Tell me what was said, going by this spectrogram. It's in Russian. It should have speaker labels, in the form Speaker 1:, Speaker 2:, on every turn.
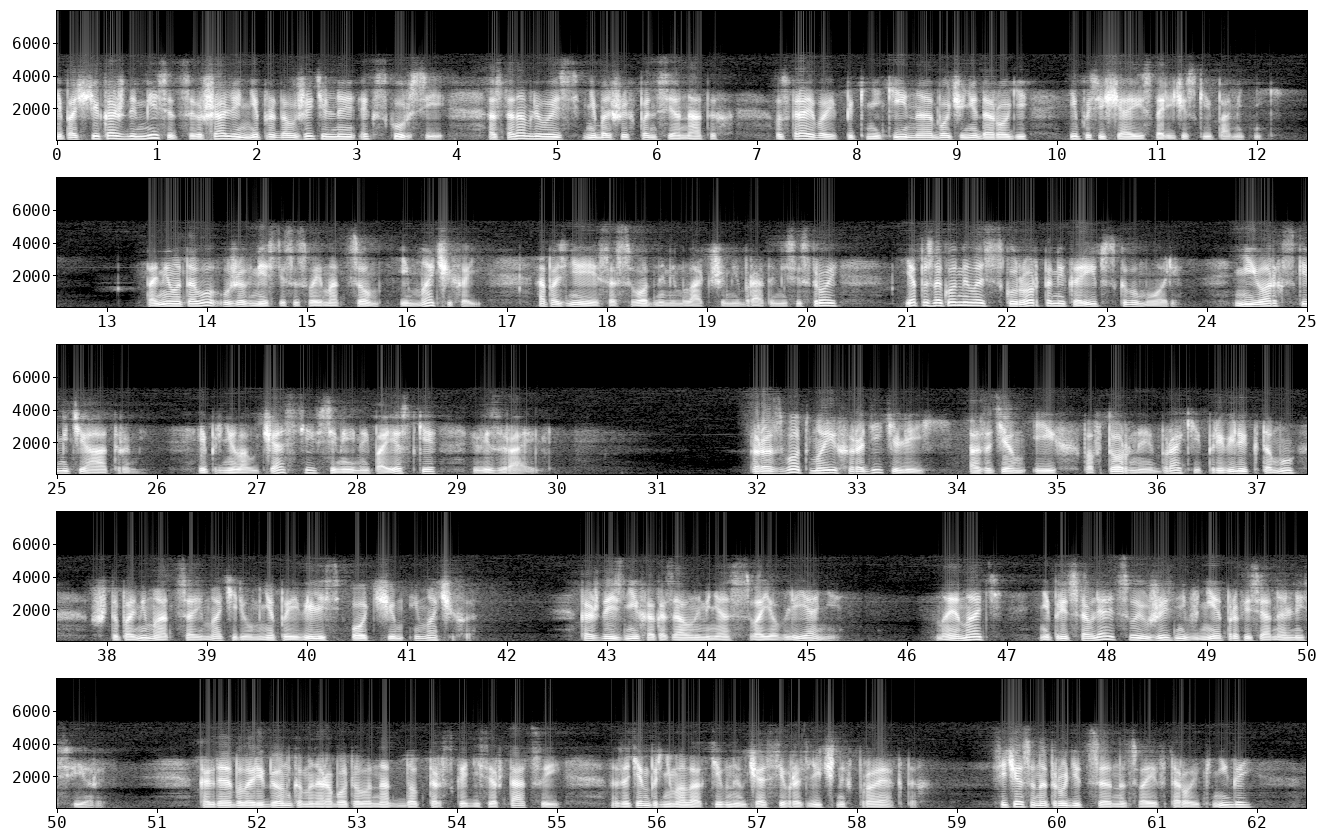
Speaker 1: и почти каждый месяц совершали непродолжительные экскурсии, останавливаясь в небольших пансионатах, устраивая пикники на обочине дороги и посещая исторические памятники. Помимо того, уже вместе со своим отцом и мачехой, а позднее со сводными младшими братом и сестрой, я познакомилась с курортами Карибского моря, нью-йоркскими театрами и приняла участие в семейной поездке в Израиль. Развод моих родителей, а затем их повторные браки привели к тому, что помимо отца и матери у меня появились отчим и мачеха. Каждый из них оказал на меня свое влияние. Моя мать не представляет свою жизнь вне профессиональной сферы. Когда я была ребенком, она работала над докторской диссертацией, затем принимала активное участие в различных проектах. Сейчас она трудится над своей второй книгой,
